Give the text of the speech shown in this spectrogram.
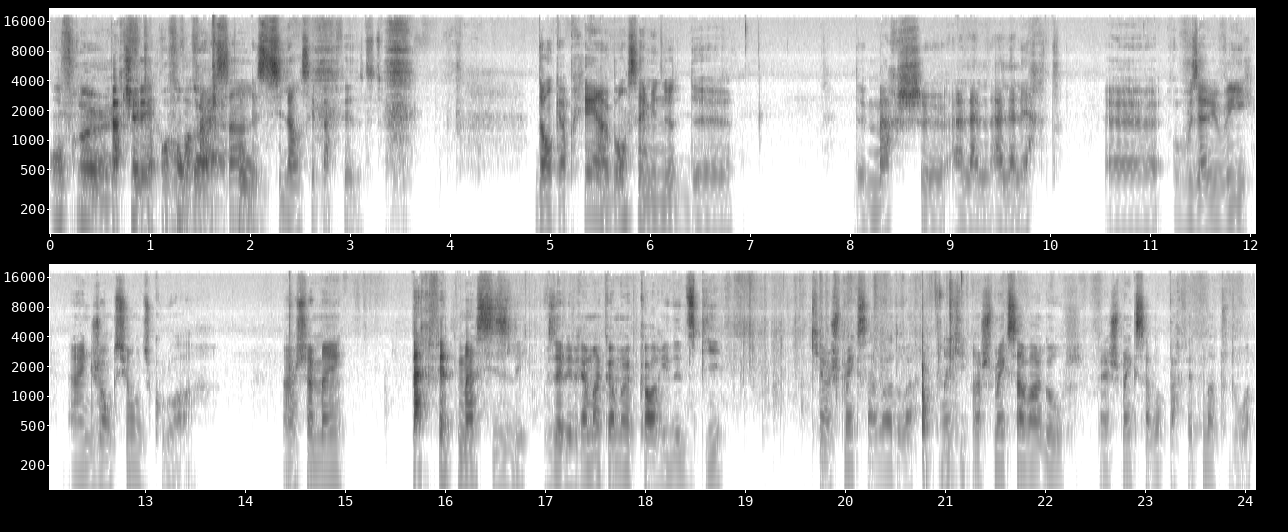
On fera un check Parfait, on va faire sans. Le silence est parfait de toute façon. Donc, après un bon 5 minutes de, de marche euh, à la- à l'alerte, euh, vous arrivez à une jonction du couloir. Un chemin parfaitement ciselé. Vous avez vraiment comme un carré de 10 pieds qui a un chemin qui s'en va à droite, un chemin qui s'en va à gauche, puis un chemin qui s'en va parfaitement tout droit.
